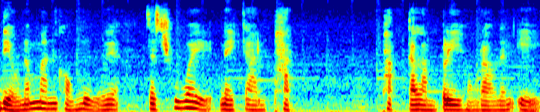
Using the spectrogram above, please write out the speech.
เดี๋ยวน้ำมันของหมูเนี่ยจะช่วยในการผัดผักกะหล่ำปลีของเรานั่นเอง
